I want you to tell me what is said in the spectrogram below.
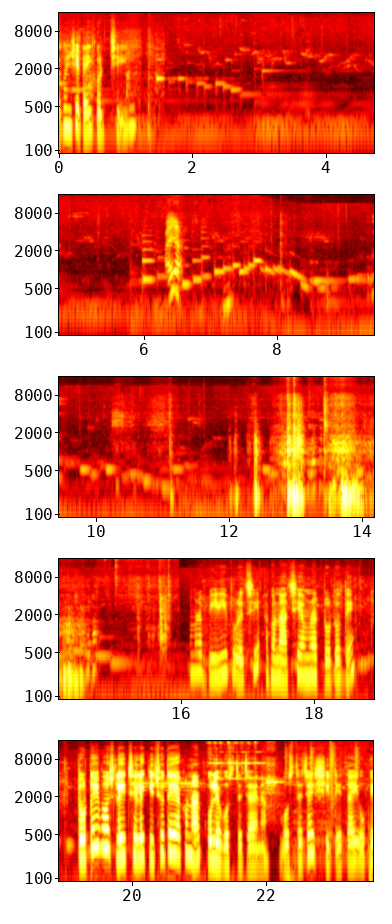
এখন সেটাই করছি। আমরা বেরিয়ে পড়েছি এখন আছি আমরা টোটোতে। টোটোই বসলেই ছেলে কিছুতেই এখন আর কোলে বসতে চায় না। বসতে চায় সিটে তাই ওকে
